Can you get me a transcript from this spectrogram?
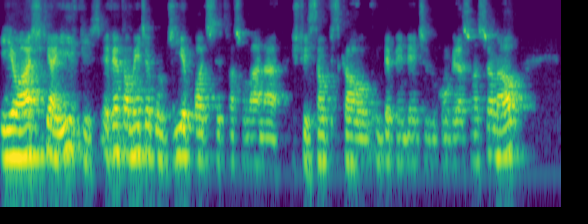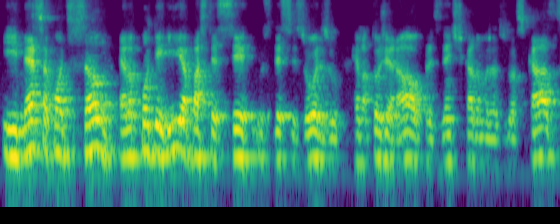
e eu acho que a IFES, eventualmente, algum dia pode se transformar na instituição fiscal independente do Congresso Nacional, e nessa condição, ela poderia abastecer os decisores, o relator geral, o presidente de cada uma das duas casas,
